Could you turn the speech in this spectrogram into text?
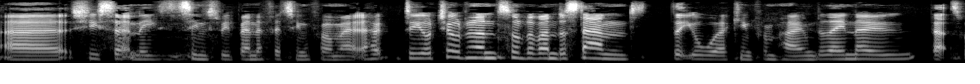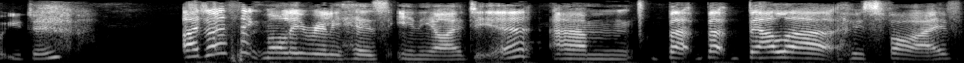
uh, she certainly seems to be benefiting from it. Do your children sort of understand that you're working from home? Do they know that's what you do? I don't think Molly really has any idea. Um, but but Bella, who's five,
